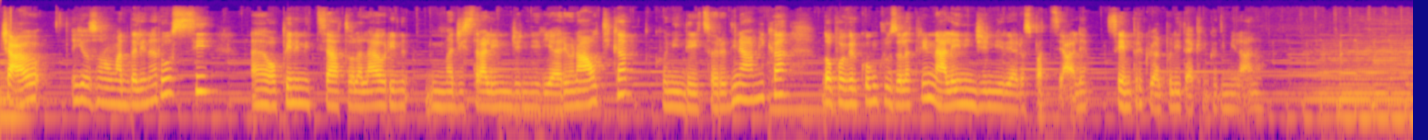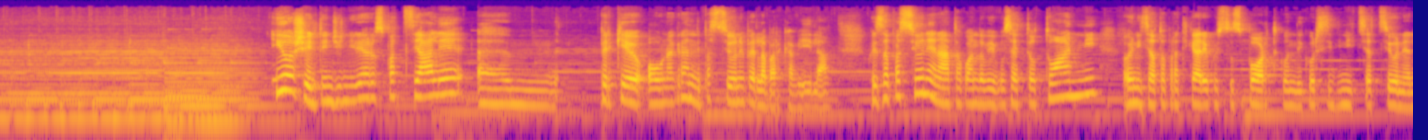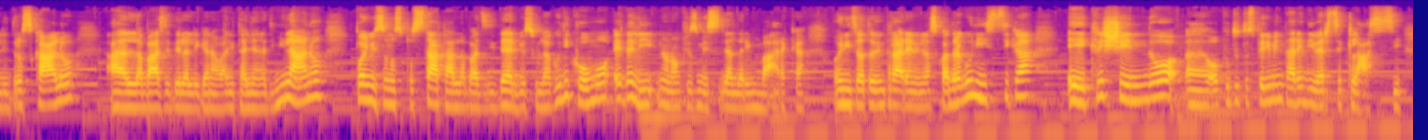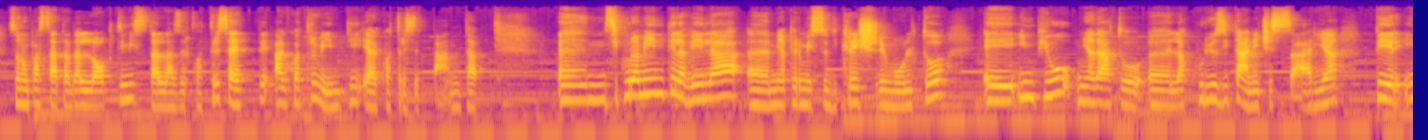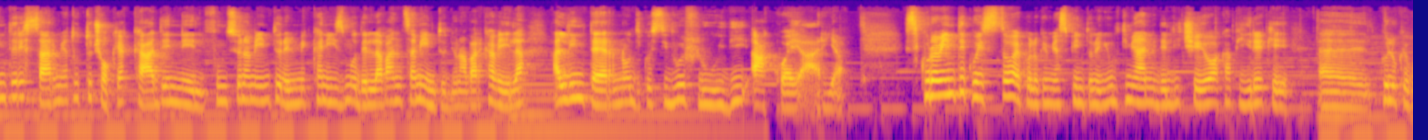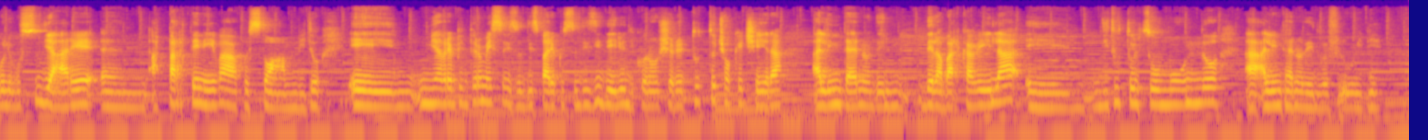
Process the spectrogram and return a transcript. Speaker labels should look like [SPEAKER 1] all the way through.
[SPEAKER 1] Ciao, io sono Maddalena Rossi, eh, ho appena iniziato la laurea in magistrale in ingegneria aeronautica con indirizzo aerodinamica dopo aver concluso la triennale in ingegneria aerospaziale, sempre qui al Politecnico di Milano. Io ho scelto ingegneria aerospaziale ehm, perché ho una grande passione per la barca a vela. Questa passione è nata quando avevo 7-8 anni, ho iniziato a praticare questo sport con dei corsi di iniziazione all'idroscalo alla base della Lega Navale Italiana di Milano, poi mi sono spostata alla base di Dervio sul lago di Como e da lì non ho più smesso di andare in barca. Ho iniziato ad entrare nella squadra agonistica e crescendo eh, ho potuto sperimentare diverse classi. Sono passata dall'Optimist al Laser 4.7 al 420 e al 470. Eh, sicuramente la vela eh, mi ha permesso di crescere molto e in più mi ha dato eh, la curiosità necessaria per interessarmi a tutto ciò che accade nel funzionamento e nel meccanismo dell'avanzamento di una barca vela all'interno di questi due fluidi, acqua e aria. Sicuramente questo è quello che mi ha spinto negli ultimi anni del liceo a capire che eh, quello che volevo studiare eh, apparteneva a questo ambito e mi avrebbe permesso di soddisfare questo desiderio di conoscere tutto ciò che c'era all'interno del, della barca vela e di tutto il suo mondo eh, all'interno dei due fluidi.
